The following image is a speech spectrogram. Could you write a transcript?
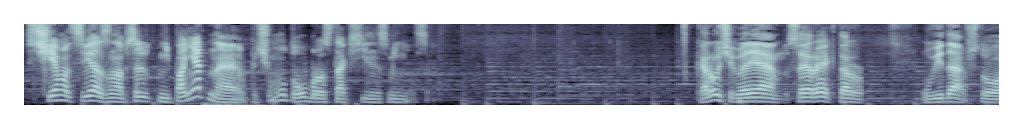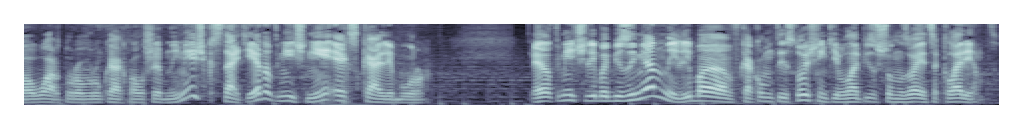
С чем это связано, абсолютно непонятно. Почему-то образ так сильно сменился. Короче говоря, сэр Эктор, увидав, что у Артура в руках волшебный меч... Кстати, этот меч не Экскалибур. Этот меч либо безымянный, либо в каком-то источнике было написано, что он называется Кларент.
